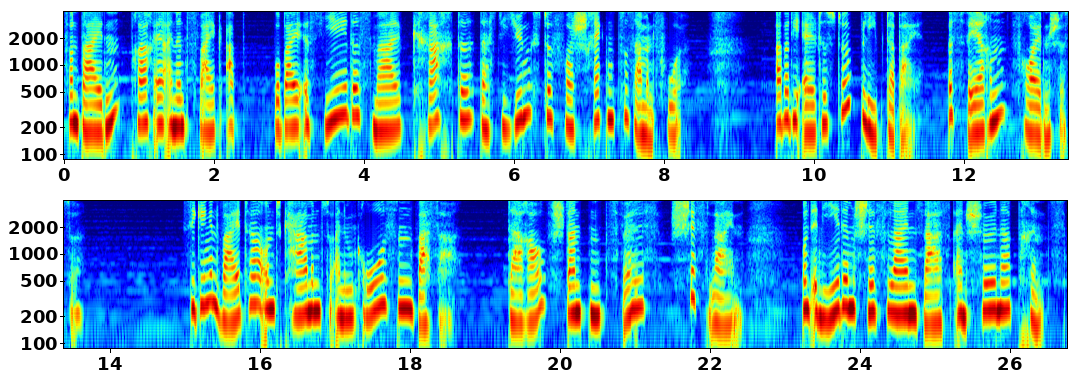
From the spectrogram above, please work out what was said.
Von beiden brach er einen Zweig ab, wobei es jedes Mal krachte, dass die Jüngste vor Schrecken zusammenfuhr aber die älteste blieb dabei. Es wären Freudenschüsse. Sie gingen weiter und kamen zu einem großen Wasser. Darauf standen zwölf Schifflein, und in jedem Schifflein saß ein schöner Prinz.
